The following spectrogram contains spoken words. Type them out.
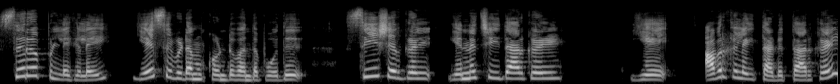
சிறு பிள்ளைகளை இயேசுவிடம் கொண்டு வந்தபோது சீஷர்கள் என்ன செய்தார்கள்? ஏ. அவர்களை தடுத்தார்கள்.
